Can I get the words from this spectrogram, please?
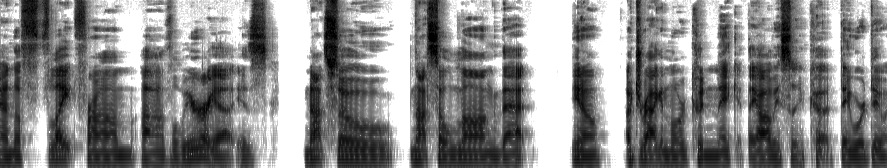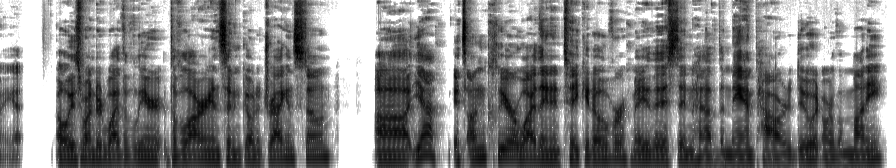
and the flight from uh Valyria is not so not so long that, you know, a dragon lord couldn't make it. They obviously could. They were doing it. Always wondered why the the Velaryons didn't go to Dragonstone. Uh, yeah, it's unclear why they didn't take it over. Maybe they just didn't have the manpower to do it or the money.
